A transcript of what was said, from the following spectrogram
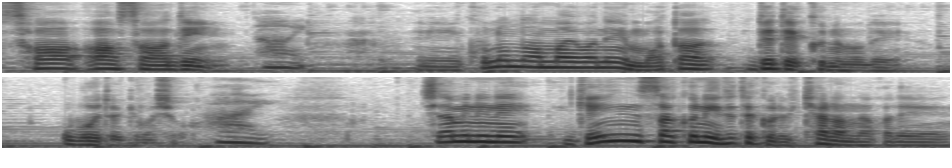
サー・アーサー・デイン、はい。えーこの名前はねまた出てくるので覚えておきましょう。はい。ちなみにね原作に出てくるキャラの中で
